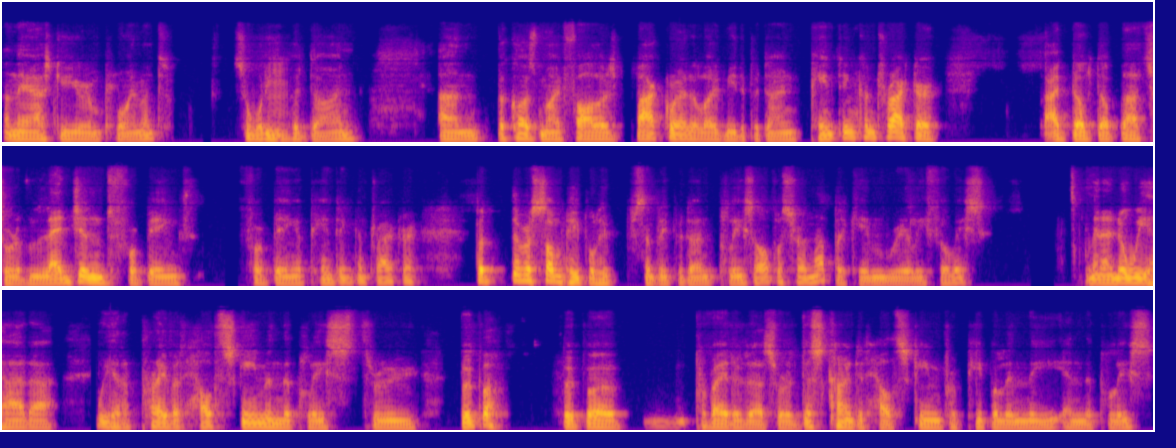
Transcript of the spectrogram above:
and they ask you your employment. So what do you Mm. put down? And because my father's background allowed me to put down painting contractor, I built up that sort of legend for being for being a painting contractor. But there were some people who simply put down police officer, and that became really foolish. I mean, I know we had a we had a private health scheme in the police through Bupa. Bupa provided a sort of discounted health scheme for people in the in the police.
